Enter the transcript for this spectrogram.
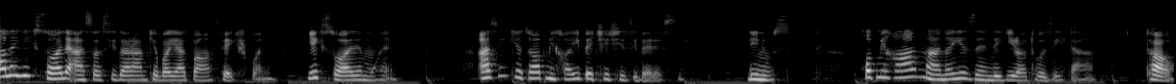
حالا یک سوال اساسی دارم که باید با آن فکر کنی. یک سوال مهم. از این کتاب می‌خواهی به چه چیزی برسی؟ لینوس خب می‌خواهم معنای زندگی را توضیح دهم. تاو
